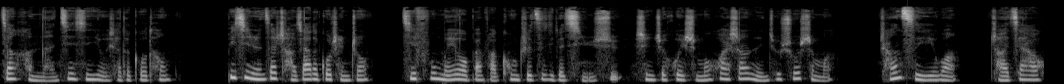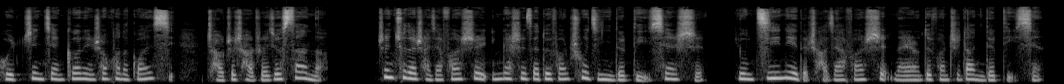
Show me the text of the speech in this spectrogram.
将很难进行有效的沟通。毕竟人在吵架的过程中，几乎没有办法控制自己的情绪，甚至会什么话伤人就说什么。长此以往，吵架会渐渐割裂双方的关系，吵着吵着就散了。正确的吵架方式应该是在对方触及你的底线时，用激烈的吵架方式来让对方知道你的底线，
